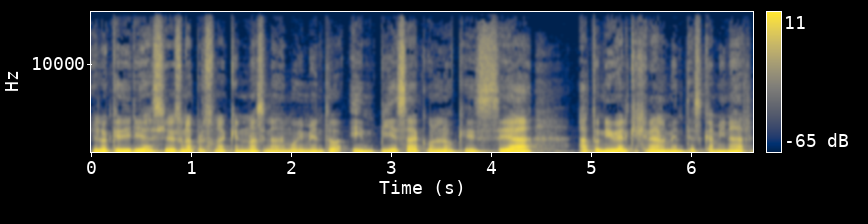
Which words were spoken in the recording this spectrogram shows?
yo lo que diría, si eres una persona que no hace nada de movimiento, empieza con lo que sea a tu nivel, que generalmente es caminar,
